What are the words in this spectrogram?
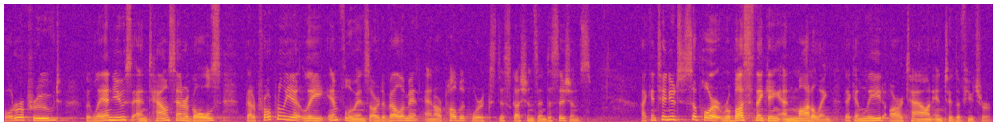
voter approved with land use and town center goals that appropriately influence our development and our public works discussions and decisions. I continue to support robust thinking and modeling that can lead our town into the future.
